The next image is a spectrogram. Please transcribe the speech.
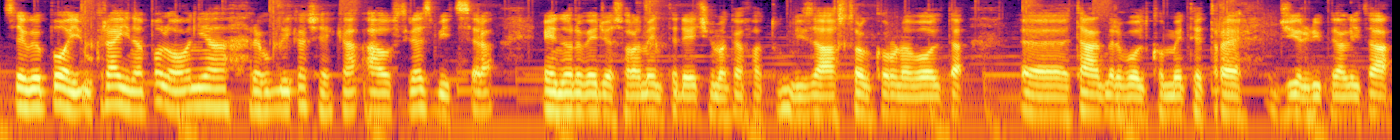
Segue poi Ucraina, Polonia, Repubblica Ceca, Austria, Svizzera e Norvegia solamente decima che ha fatto un disastro ancora una volta. Eh, Thunderbolt commette tre giri di penalità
